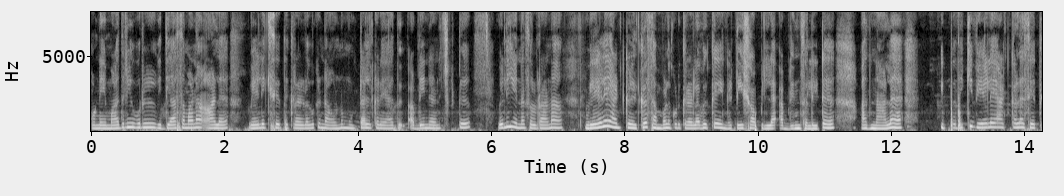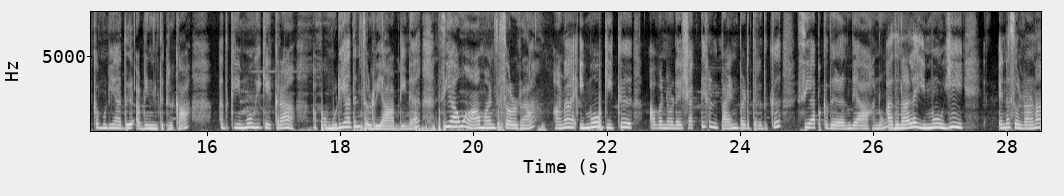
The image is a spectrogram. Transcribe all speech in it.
உன்னை மாதிரி ஒரு வித்தியாசமான ஆளை வேலைக்கு சேர்த்துக்கிற அளவுக்கு நான் ஒன்றும் முட்டாள் கிடையாது அப்படின்னு நினச்சிக்கிட்டு வெளியே என்ன சொல்கிறான்னா வேலையாட்களுக்கு சம்பளம் கொடுக்குற அளவுக்கு எங்கள் டீ ஷாப் இல்லை அப்படின்னு சொல்லிட்டு அதனால இப்போதைக்கு வேலையாட்களை சேர்த்துக்க முடியாது அப்படின்னு இழுத்துட்டு இருக்கா. அதுக்கு இமோகி கேட்குறா அப்போ முடியாதுன்னு சொல்கிறியா அப்படின்னு. சியாவும் ஆமான்னு சொல்கிறா ஆனால் இமோகிக்கு அவனோட சக்திகள் பயன்படுத்துறதுக்கு சியா பக்கத்தில் இருந்தே ஆகணும். அதனால இமோகி என்ன சொல்கிறான்னா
